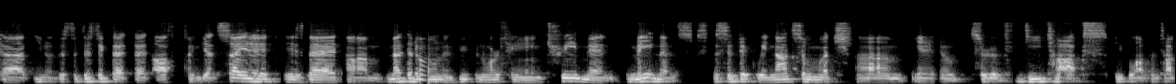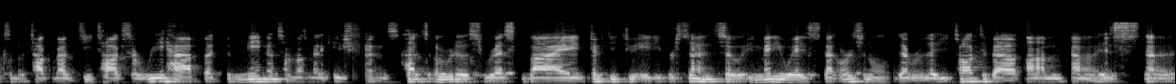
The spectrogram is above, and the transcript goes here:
uh, you know the statistic that that often gets cited is that um, methadone and buprenorphine treatment maintenance specifically, not so much um, you know sort of detox. People often talk about talk about detox or rehab, but the maintenance on those medications cuts overdose risk by 50 to 80 percent. So in many ways, that arsenal, Deborah, that you talked about um, uh, is uh,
